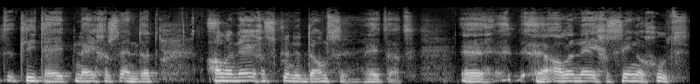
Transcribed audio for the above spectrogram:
Het lied heet Negers en dat alle negers kunnen dansen, heet dat. Uh, uh, alle negers zingen goed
